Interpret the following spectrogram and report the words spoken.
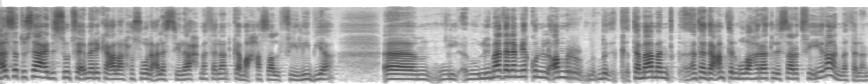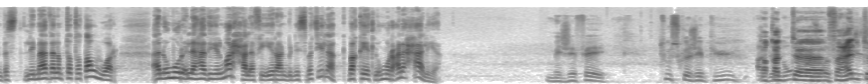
هل ستساعد السود في أمريكا على الحصول على السلاح مثلا كما حصل في ليبيا؟ لماذا لم يكن الأمر تماما أنت دعمت المظاهرات اللي صارت في إيران مثلا بس لماذا لم تتطور الأمور إلى هذه المرحلة في إيران بالنسبة لك؟ بقيت الأمور على حالها. tout ce que j'ai pu لقد فعلت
